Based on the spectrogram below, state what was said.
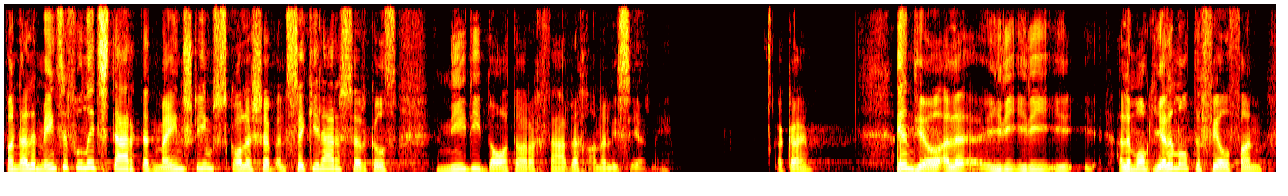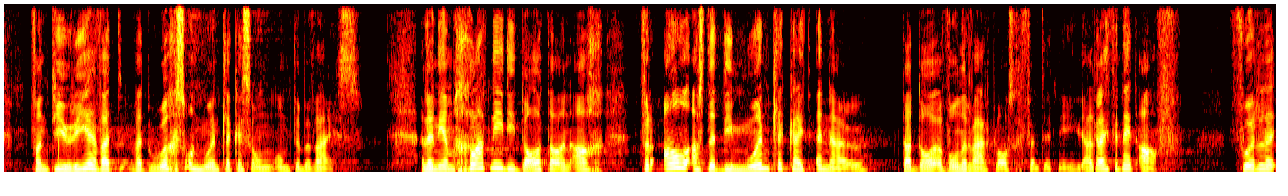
want hulle mense voel net sterk dat mainstream scholarship in sekulêre sirkels nie die data regverdig analiseer nie. OK. Eendeel hulle hierdie hierdie, hulle maak heeltemal te veel van van teorieë wat wat hoogs onmoontlik is om om te bewys. Hulle neem glad nie die data in ag veral as dit die moontlikheid inhou dat daar 'n wonderwerk plaasgevind het nie. Hulle skryf dit net af voor hulle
